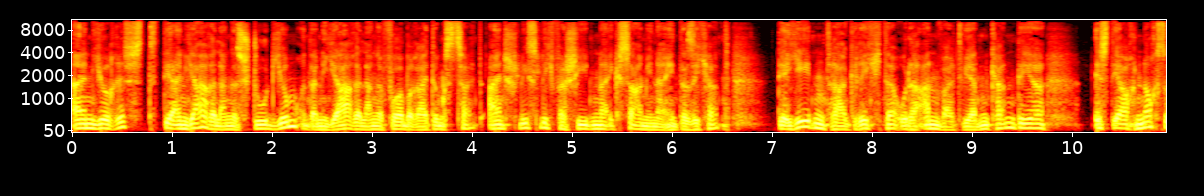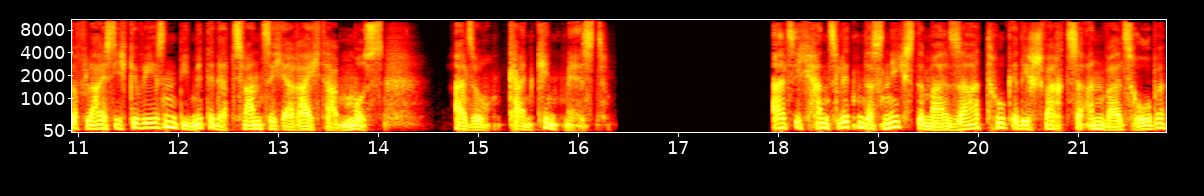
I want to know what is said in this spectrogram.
ein Jurist, der ein jahrelanges Studium und eine jahrelange Vorbereitungszeit einschließlich verschiedener Examina hinter sich hat, der jeden Tag Richter oder Anwalt werden kann, der, ist er auch noch so fleißig gewesen, die Mitte der zwanzig erreicht haben muss, also kein Kind mehr ist. Als ich Hans Litten das nächste Mal sah, trug er die schwarze Anwaltsrobe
